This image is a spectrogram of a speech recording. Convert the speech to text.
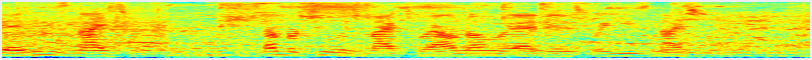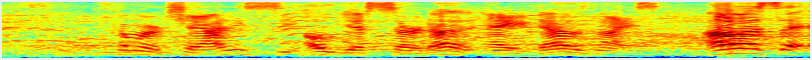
Yeah, he's nice with it. Number two is nice with I don't know who that is, but he's nice with it. Come on, Chet. I need to see. Oh, yes, sir. That, hey, that was nice. I was say,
